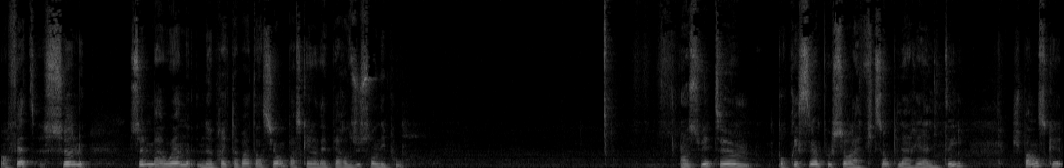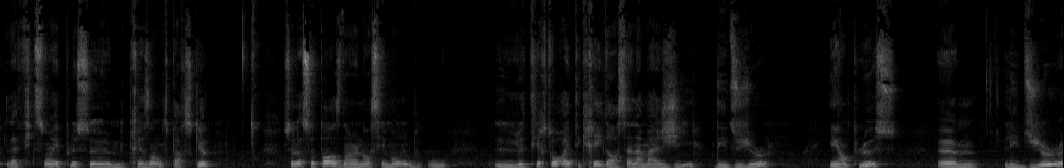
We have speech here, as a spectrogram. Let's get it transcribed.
En fait, seul, seul Mawen ne prêta pas attention parce qu'elle avait perdu son époux. Ensuite, euh, pour préciser un peu sur la fiction et la réalité, je pense que la fiction est plus euh, présente parce que cela se passe dans un ancien monde où le territoire a été créé grâce à la magie des dieux et en plus, euh, les dieux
